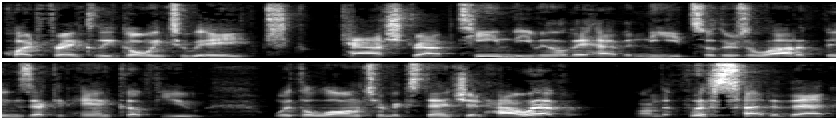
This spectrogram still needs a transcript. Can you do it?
quite frankly going to a cash strapped team even though they have a need. So there's a lot of things that can handcuff you with a long term extension. However, on the flip side of that,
